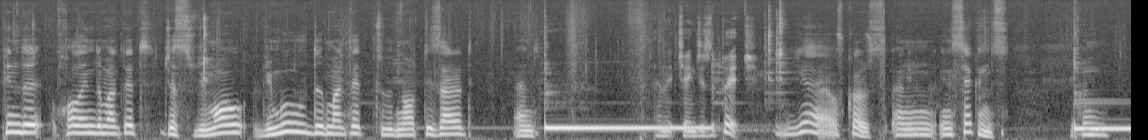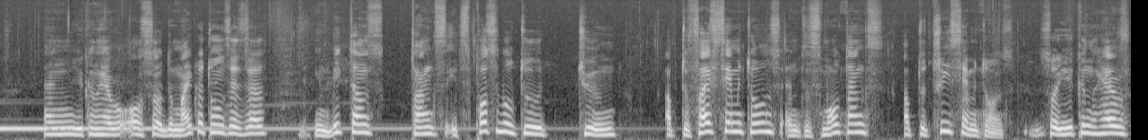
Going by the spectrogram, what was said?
Pin the hole in the magnet. Just remove remove the magnet to the not desired, and And it changes the pitch. yeah, of course. And in seconds, you can and you can have also the microtones as well. In big tongues, tongues, it's possible to tune up to five semitones, and the small tongues up to three semitones. So you can have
